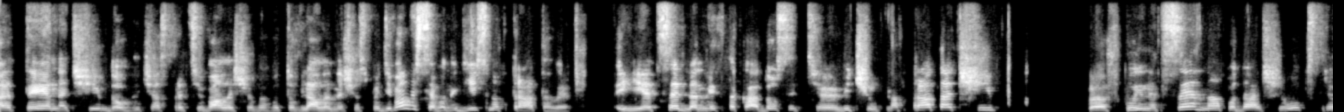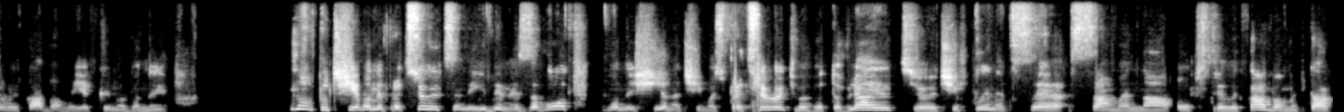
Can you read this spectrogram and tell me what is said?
е, те, над чим довгий час працювали, що виготовляли, на що сподівалися. Вони дійсно втратили. І це для них така досить е, відчутна втрата. Чи е, вплине це на подальші обстріли кабами, якими вони Ну, тут ще вони працюють, це не єдиний завод, вони ще над чимось працюють, виготовляють. Е, Чи вплине це саме на обстріли кабами? Так,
